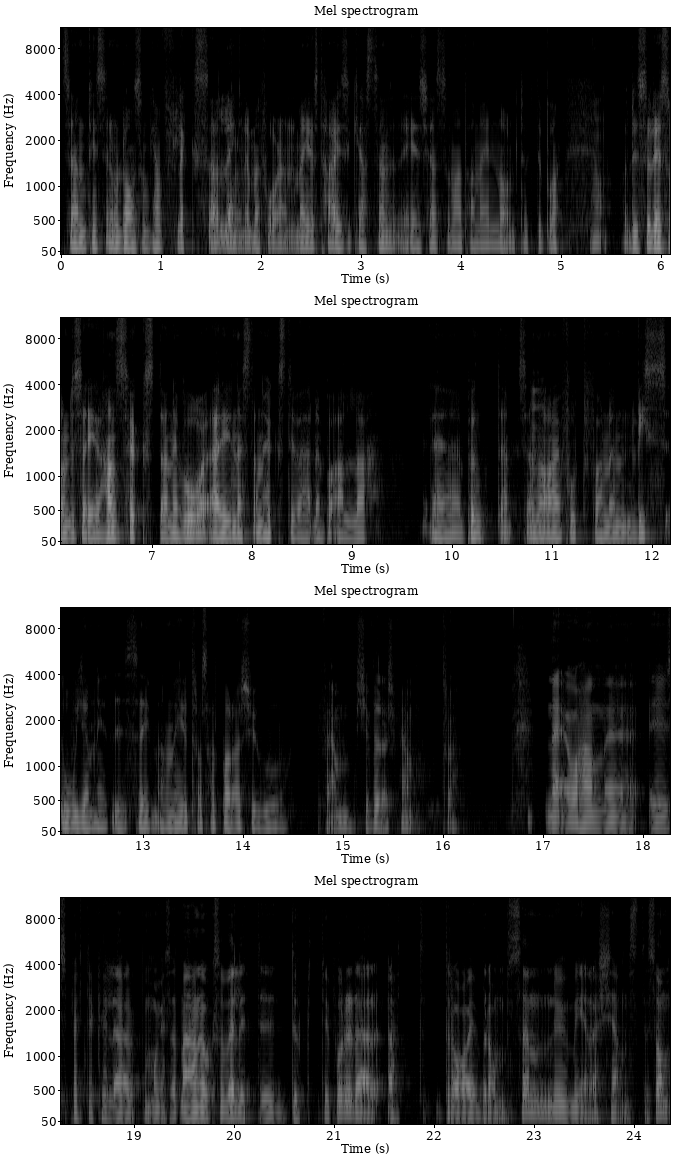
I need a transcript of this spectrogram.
Sen finns det nog de som kan flexa längre med forehand, men just heiserkasten känns som att han är enormt duktig på. Ja. Och det, så det är som du säger, hans högsta nivå är ju nästan högst i världen på alla eh, punkter. Sen Mm. har han fortfarande en viss ojämnhet i sig, men han är ju trots allt bara 20. 5, 24-25 tror jag. Nej, och han eh, är ju spektakulär på många sätt. Men han är också väldigt eh, duktig på det där att dra i bromsen numera känns det som.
